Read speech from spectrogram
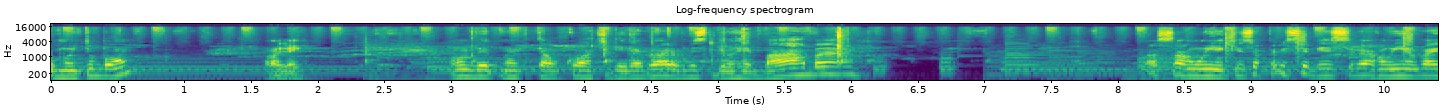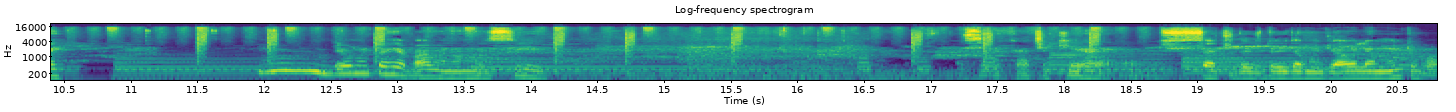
Ficou muito bom. Olha aí. Vamos ver como é que tá o corte dele agora. Vamos ver se deu rebarba. Passa a unha aqui só para perceber se a unha vai... Hum, não deu muita rebarba não. Esse... Esse alicate aqui, o 722 da Mundial, ele é muito bom.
